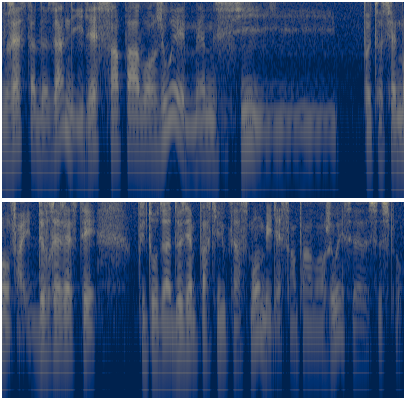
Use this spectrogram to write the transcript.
vrai stade Lausanne, il est sympa à avoir joué, même si il- potentiellement, enfin, il devrait rester plutôt de la deuxième partie du classement, mais il est sympa à avoir joué ce, ce slow.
